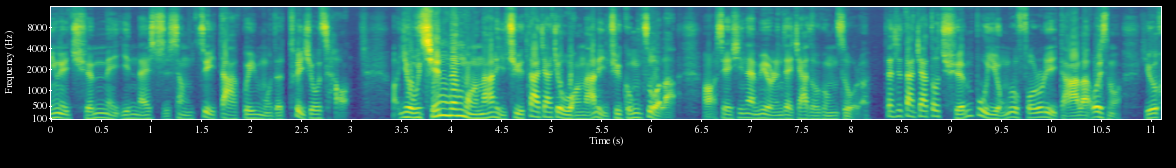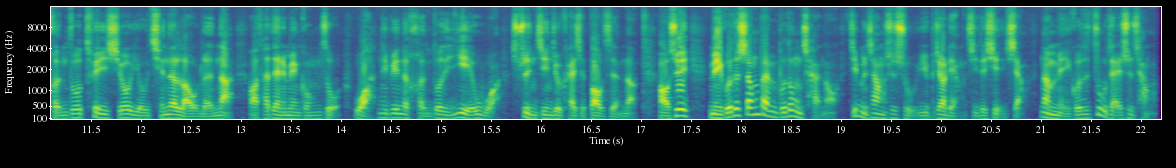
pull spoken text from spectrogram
因为全美迎来史上最大规模的退休潮，啊，有钱能往哪里去，大家就往哪里去工作了，啊，所以现在没有人在加州工作了，但是大家都全部涌入佛罗里达了。为什么？有很多退休有钱的老人呐，啊，他在那边工作，哇，那边的很多的业务啊，瞬间就开始暴增了。好，所以美国的商办不动产哦，基本上是属于比较两极的现象。那美国的住宅市场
